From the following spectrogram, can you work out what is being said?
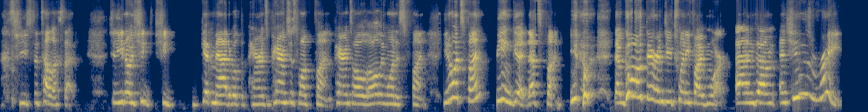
she used to tell us that. So, you know, she, she get mad about the parents. The parents just want fun. The parents all all they want is fun. You know what's fun? Being good. That's fun. You know, now go out there and do 25 more. And um and she was right.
